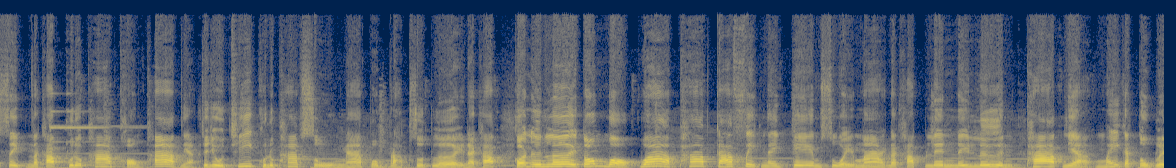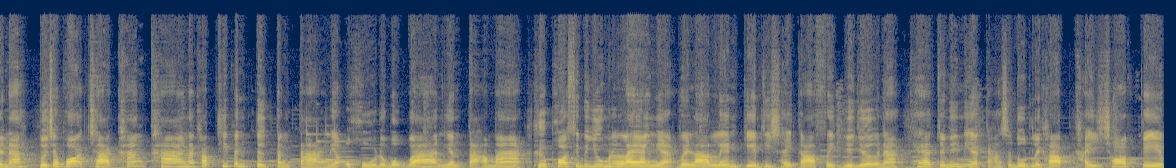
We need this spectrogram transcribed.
60 นะครับ คุณภาพของภาพเนี่ยจะอยู่ที่คุณภาพสูงนะ ผมปรับสุดเลยนะครับ ก่อนอื่นเลยต้องบอกว่าภาพกราฟิกในเกมสวยมากนะครับ เล่นได้ลื่น ภาพเนี่ยไม่กระตุกเลยนะ โดยเฉพาะฉากข้างทางนะครับที่เป็นตึกต่างๆเนี่ยโอ้โหต้องบอกว่าเนียนตามาก คือพอ CPU มันแรงเนี่ยเวลาเล่นเกมที่ใช้กราฟิกเยอะๆนะแทบจะไม่มีอาการสะดุดเลยครับ ใครชอบเกม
